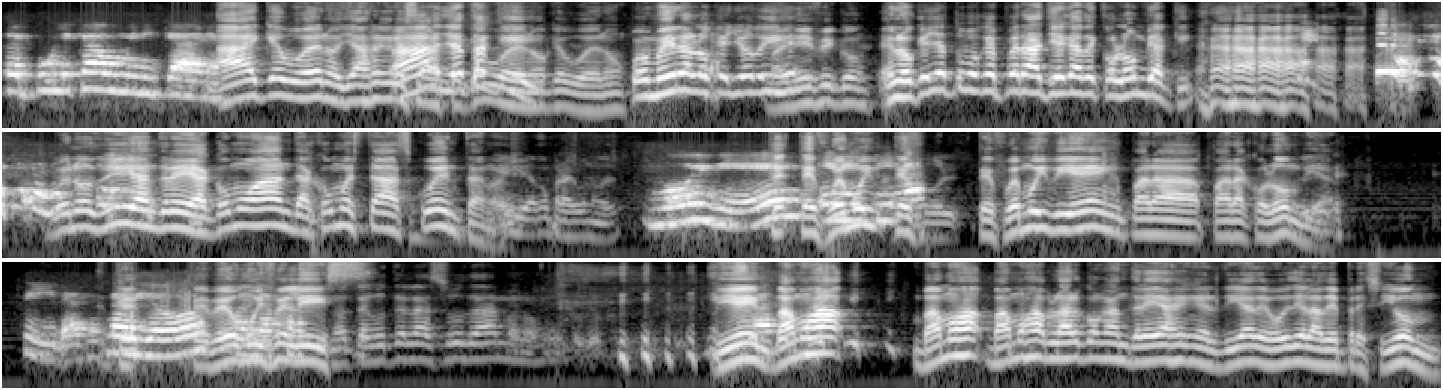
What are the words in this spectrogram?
República Dominicana. Ay, qué bueno, ya regresaste. Ah, ya está qué aquí. bueno, qué bueno. Pues mira lo que yo dije. Magnífico. En lo que ella tuvo que esperar, llega de Colombia aquí. Buenos días, Andrea. ¿Cómo andas? ¿Cómo estás? Cuéntanos. Muy bien. Te, te fue muy, te, te fue muy bien para, para Colombia. Sí, gracias Te, a Dios. te veo muy feliz. gusta la sudámelo. Bien, vamos a, vamos, a, vamos a hablar con Andrea en el día de hoy de la depresión.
